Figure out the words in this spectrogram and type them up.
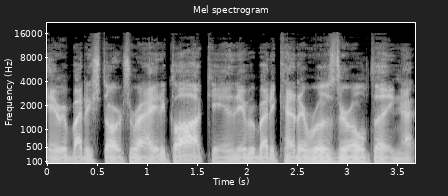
everybody starts around eight o'clock, and everybody kind of runs their own thing. I,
